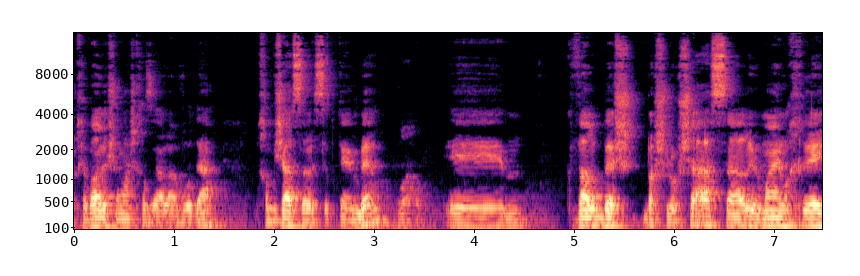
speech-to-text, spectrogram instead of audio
החברה הראשונה שחזרה לעבודה, ב-15 לספטמבר. אה, כבר ב-13, יומיים אחרי,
